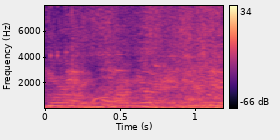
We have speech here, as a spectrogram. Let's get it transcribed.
Praise throne consume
